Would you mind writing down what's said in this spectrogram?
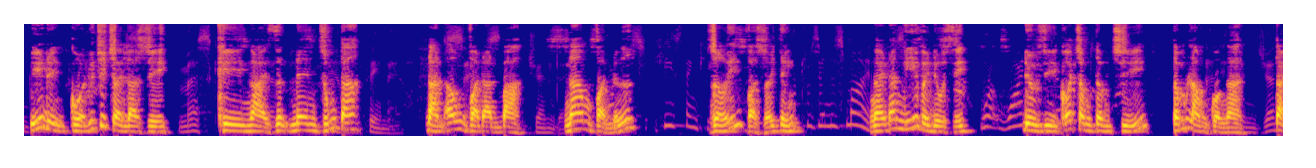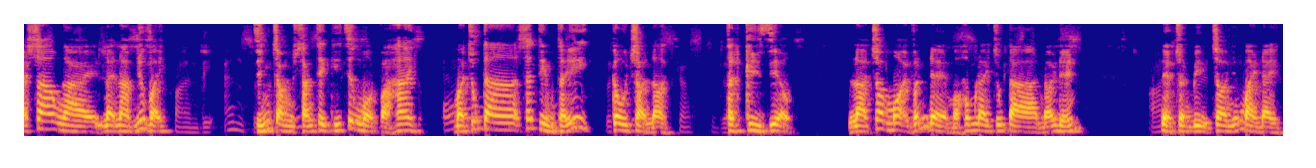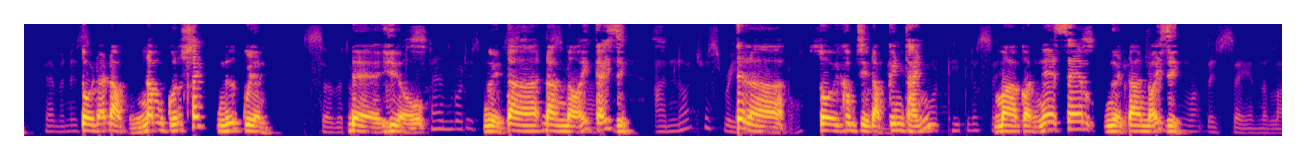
ý định của Đức Chúa Trời là gì khi Ngài dựng nên chúng ta, đàn ông và đàn bà, nam và nữ, giới và giới tính. Ngài đang nghĩ về điều gì? Điều gì có trong tâm trí, tấm lòng của Ngài? Tại sao Ngài lại làm như vậy? Chính trong sáng thế ký chương 1 và 2 mà chúng ta sẽ tìm thấy câu trả lời thật kỳ diệu là cho mọi vấn đề mà hôm nay chúng ta nói đến. Để chuẩn bị cho những bài này, tôi đã đọc 5 cuốn sách nữ quyền để hiểu người ta đang nói cái gì. Thế là tôi không chỉ đọc kinh thánh mà còn nghe xem người ta nói gì,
